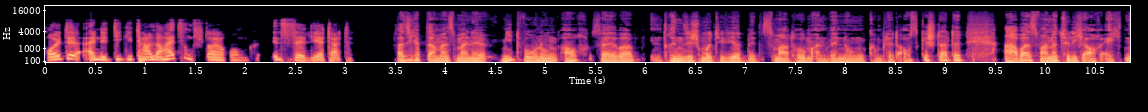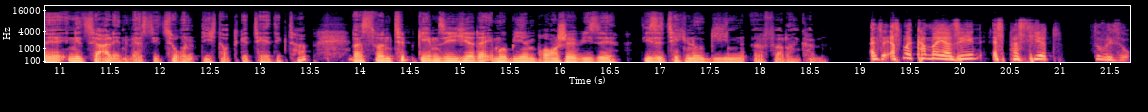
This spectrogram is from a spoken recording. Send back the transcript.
heute eine digitale Heizungssteuerung installiert hat. Also ich habe damals meine Mietwohnung auch selber intrinsisch motiviert mit Smart Home Anwendungen komplett ausgestattet. Aber es war natürlich auch echt eine Initialinvestition, die ich dort getätigt habe. Was für einen Tipp geben Sie hier der Immobilienbranche, wie sie diese Technologien äh, fördern können? Also erstmal kann man ja sehen, es passiert sowieso.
